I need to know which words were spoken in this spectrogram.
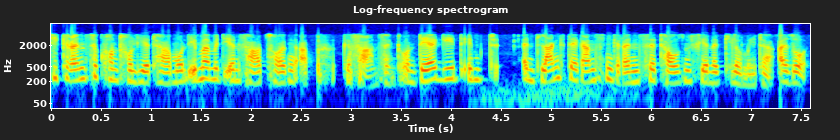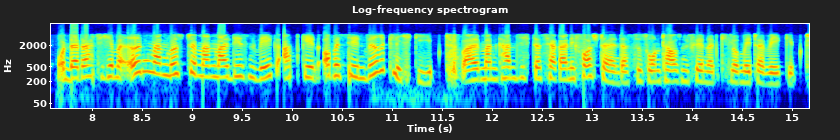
die Grenze kontrolliert haben und immer mit ihren Fahrzeugen abgefahren sind. Und der geht eben entlang der ganzen Grenze 1400 Kilometer. Also, und da dachte ich immer, irgendwann müsste man mal diesen Weg abgehen, ob es den wirklich gibt, weil man kann sich das ja gar nicht vorstellen, dass es so einen 1400 Kilometer Weg gibt.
